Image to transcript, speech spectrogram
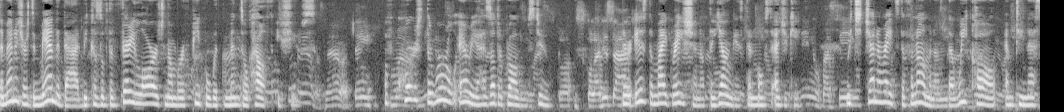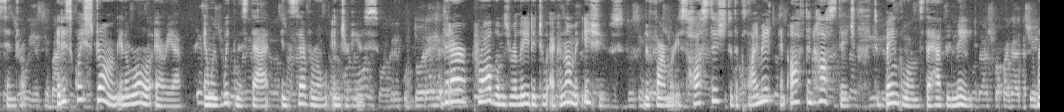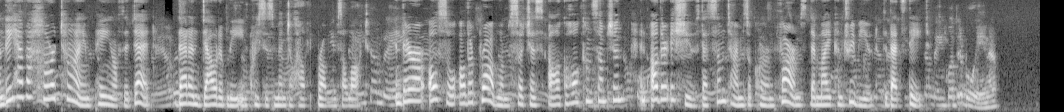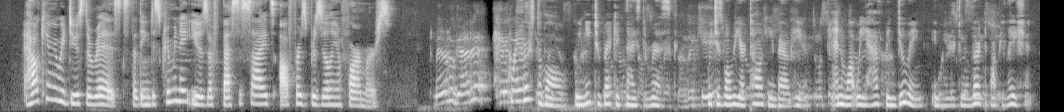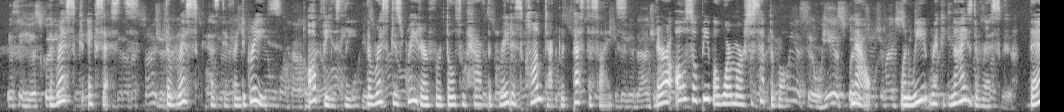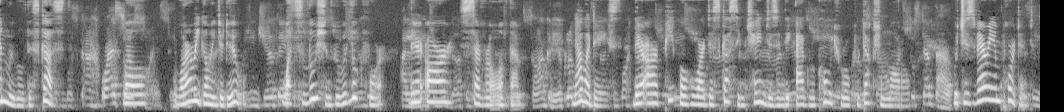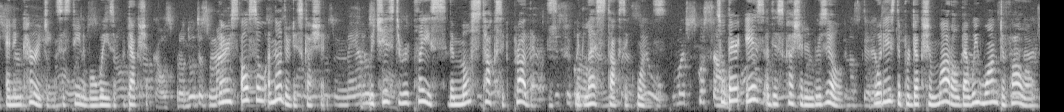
The managers demanded that because of the very large number of people with mental health issues. Of course, the rural area has other problems too. There is the migration of the youngest and most educated, which generates the phenomenon that we call empty nest syndrome. It is quite strong in the rural area, and we witnessed that in several interviews. There are problems related to economic issues. The farmer is hostage to the climate and often hostage to bank loans that have been made. When they have a hard time paying off the debt, that undoubtedly increases mental health problems a lot. And there are also other problems such as alcohol consumption and other issues that sometimes occur on farms that might contribute to that state. How can we reduce the risks that the indiscriminate use of pesticides offers Brazilian farmers? First of all, we need to recognize the risk, which is what we are talking about here, and what we have been doing in order to alert the population. The risk exists. The risk has different degrees. Obviously, the risk is greater for those who have the greatest contact with pesticides. There are also people who are more susceptible. Now, when we recognize the risk, then we will discuss. Well, what are we going to do? What solutions we would look for? There are several of them. Nowadays, there are people who are discussing changes in the agricultural production model, which is very important and encouraging sustainable ways of production. There is also another discussion, which is to replace the most toxic products with less toxic ones. So there is a discussion in Brazil. What is the production model that we want to follow?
